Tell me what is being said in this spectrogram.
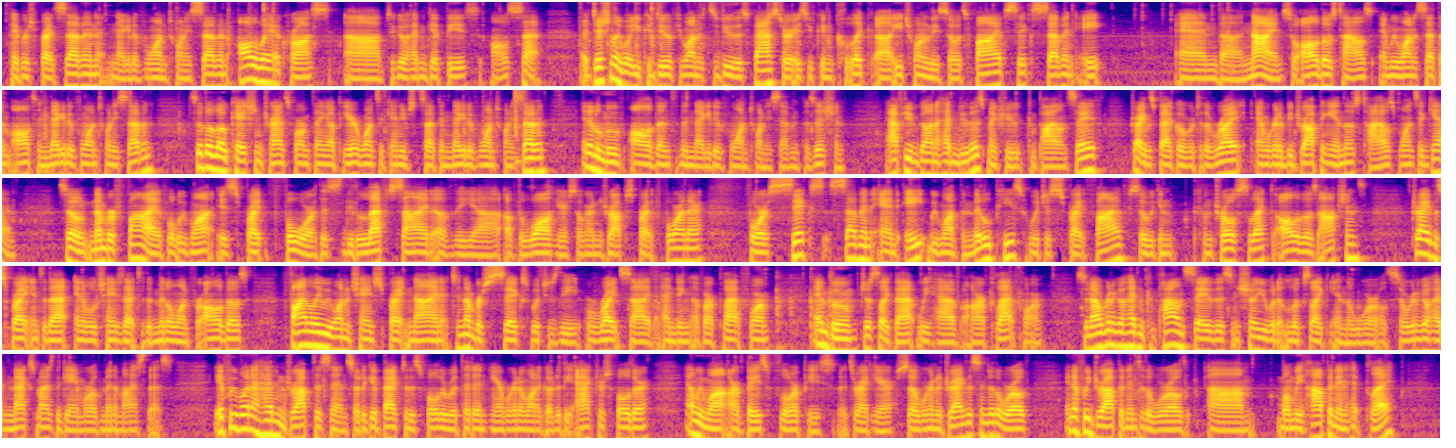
paper sprite 7, negative 127, all the way across uh, to go ahead and get these all set. Additionally, what you could do if you wanted to do this faster is you can click uh, each one of these. So it's 5, 6, 7, 8, and uh, 9, so all of those tiles, and we want to set them all to negative 127. So the location transform thing up here, once again, you just type in negative 127, and it'll move all of them to the negative 127 position. After you've gone ahead and do this, make sure you compile and save, drag this back over to the right, and we're going to be dropping in those tiles once again. So number 5, what we want is sprite 4. This is the left side of the, uh, of the wall here, so we're going to drop sprite 4 in there. For 6, 7, and 8, we want the middle piece, which is sprite 5, so we can control select all of those options, drag the sprite into that, and it will change that to the middle one for all of those. Finally, we want to change sprite 9 to number 6, which is the right side ending of our platform. And boom, just like that, we have our platform. So now we're going to go ahead and compile and save this and show you what it looks like in the world. So we're going to go ahead and maximize the game world, minimize this. If we went ahead and dropped this in, so to get back to this folder with it in here, we're going to want to go to the actors folder, and we want our base floor piece. It's right here. So we're going to drag this into the world, and if we drop it into the world, um, when we hop in and hit play,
